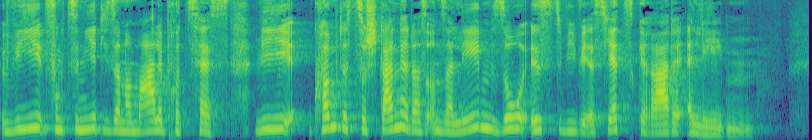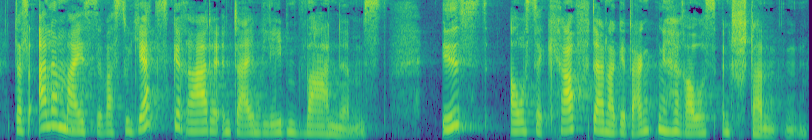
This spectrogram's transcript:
wie funktioniert dieser normale Prozess? Wie kommt es zustande, dass unser Leben so ist, wie wir es jetzt gerade erleben? Das Allermeiste, was du jetzt gerade in deinem Leben wahrnimmst, ist aus der Kraft deiner Gedanken heraus entstanden.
